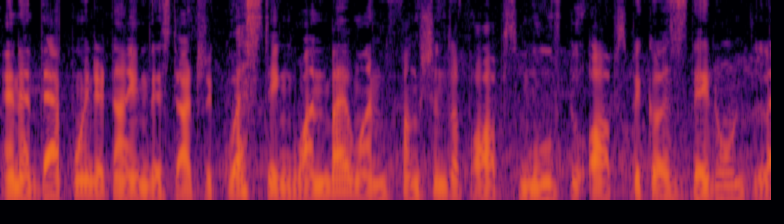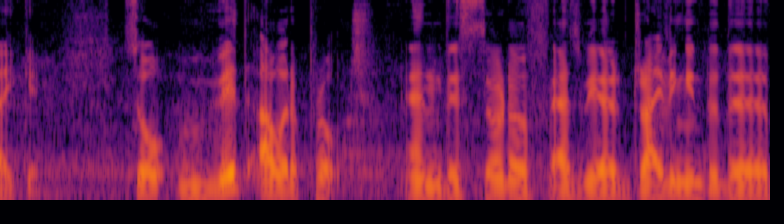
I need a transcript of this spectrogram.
and at that point in time, they start requesting one by one functions of ops move to ops because they don't like it. So with our approach, and this sort of, as we are driving into the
